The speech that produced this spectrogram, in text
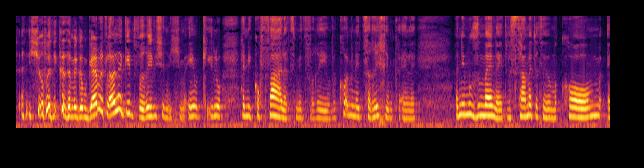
אני שוב, אני כזה מגמגמת, לא להגיד דברים שנשמעים כאילו אני כופה על עצמי דברים, וכל מיני צריכים כאלה. אני מוזמנת ושמה את עצמי במקום אה,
